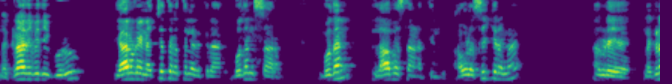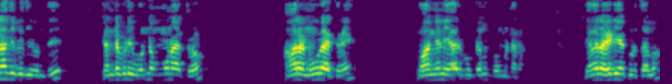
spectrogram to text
லக்னாதிபதி குரு யாருடைய நட்சத்திரத்தில் இருக்கிறார்? புதன் சாரம். புதன் லாபஸ்தானத்தில். அவ்வளோ சீக்கிரமாக அவருடைய லக்னாதிபதி வந்து கண்டபடி ஒன்று மூணாக்குறோம். ஆறை நூறாக்குறேன். வாங்கன்னு யார் கூப்பிட்டாலும் போக மாட்டாராங்க யார் ஐடியா கொடுத்தாலும்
